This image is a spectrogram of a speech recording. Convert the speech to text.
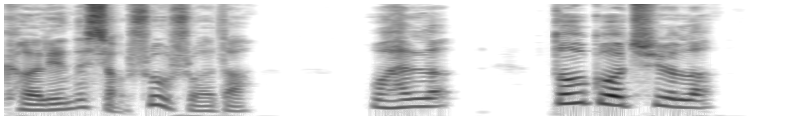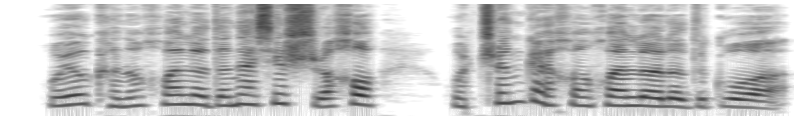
可怜的小树说道：“完了，都过去了。我有可能欢乐的那些时候，我真该欢欢乐乐的过啊！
